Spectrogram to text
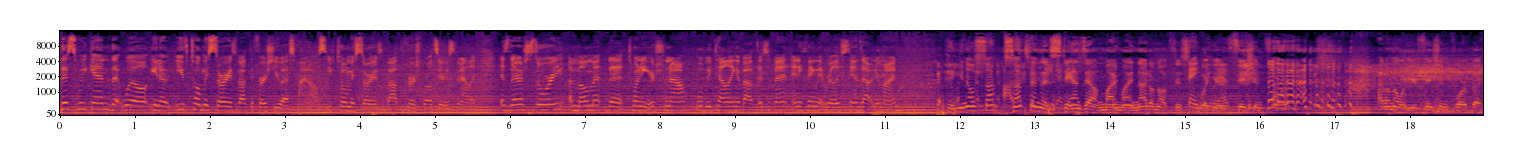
This weekend that will, you know, you've told me stories about the first U.S. finals. You've told me stories about the first World Series finale. Is there a story, a moment that 20 years from now we'll be telling about this event? Anything that really stands out in your mind? Hey, you know, some, something that stands out in my mind, I don't know if this Thank is what you, are fishing for. I don't know what you're fishing for, but,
